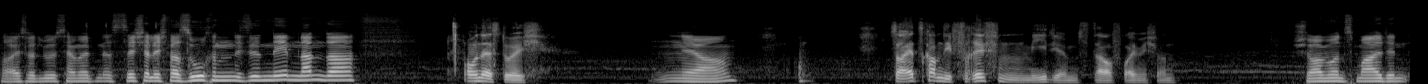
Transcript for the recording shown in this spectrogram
So, jetzt wird Lewis Hamilton es sicherlich versuchen. Die sind nebeneinander. Und er ist durch. Ja. So, jetzt kommen die frischen Mediums. Darauf freue ich mich schon. Schauen wir uns mal den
